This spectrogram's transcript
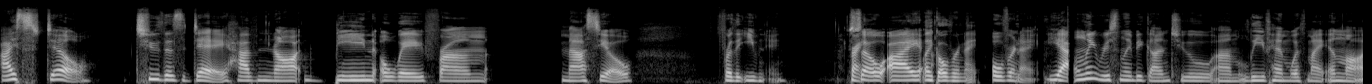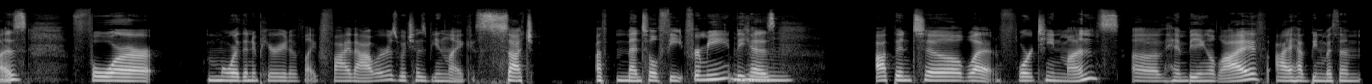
I still, to this day, have not been away from Masio for the evening. Right. So I like overnight. overnight. Yeah. Only recently begun to um, leave him with my in laws for more than a period of like five hours, which has been like such a mental feat for me because Mhm. Up until what 14 months of him being alive, I have been with him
